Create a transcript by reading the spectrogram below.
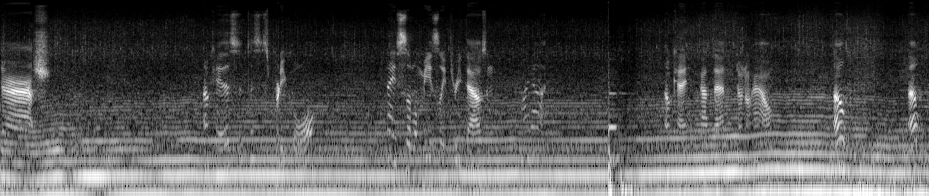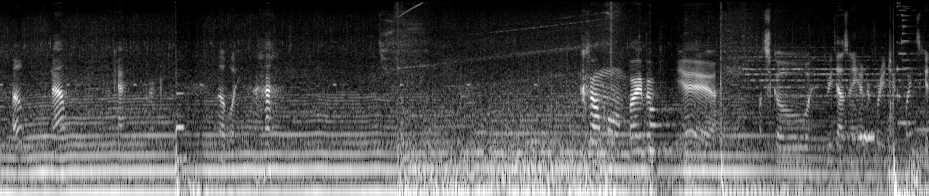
Dash. Okay, this is this is pretty cool. Nice little measly 3,000. Why not? Okay, got that. Don't know how. Oh! Oh! Oh! No? Okay, perfect. Oh, Lovely. Uh-huh. Come on, baby. Yeah. Let's go 3,842 points, get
